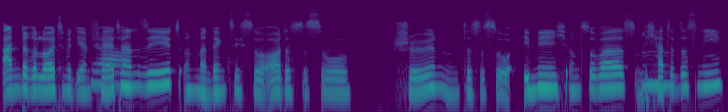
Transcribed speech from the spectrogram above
andere Leute mit ihren Ja. Vätern sieht und man denkt sich so, oh, das ist so schön und das ist so innig und sowas und ich Mhm. hatte das nie.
